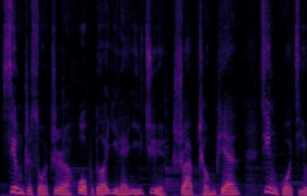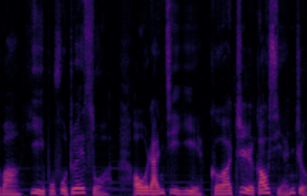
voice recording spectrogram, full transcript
性之所至，或不得一连一句，率不成篇；尽过即忘，亦不复追索。偶然记忆，可至高贤者，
